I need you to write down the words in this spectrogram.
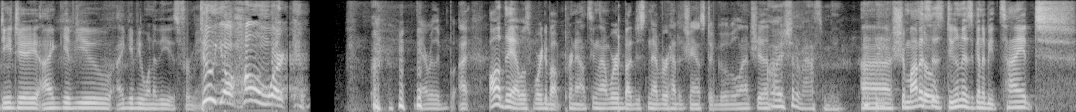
DJ, I give you, I give you one of these for me. Do your homework. Yeah, I really. I, all day I was worried about pronouncing that word, but I just never had a chance to Google that shit. Oh, you should have asked me. Uh, Shimada So- says Dune is going to be tight.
